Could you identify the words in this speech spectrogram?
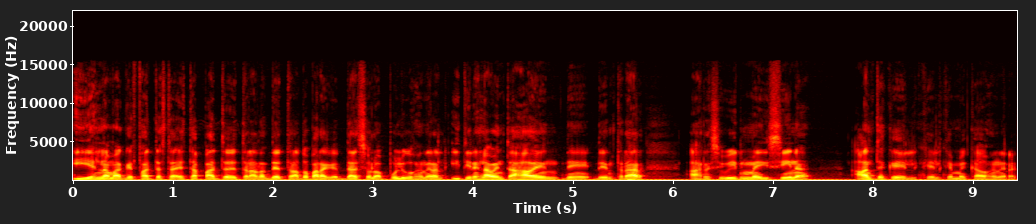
Y es nada más que falta esta, esta parte del trato, del trato para que dárselo al público general. Y tienes la ventaja de, de- de entrar a recibir medicina antes que el, que el, que el mercado general.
